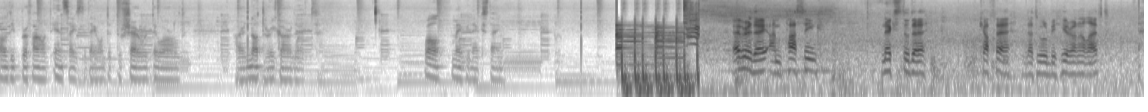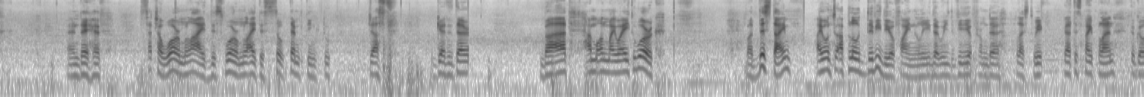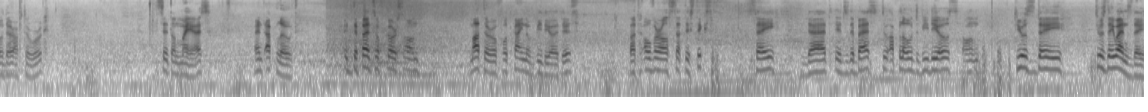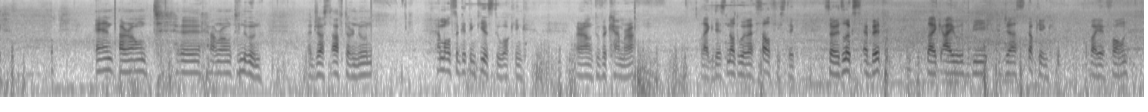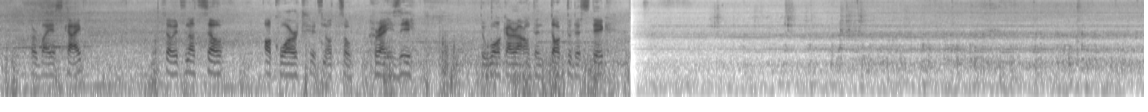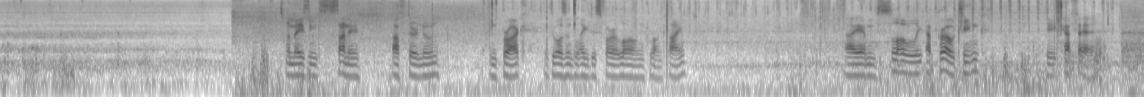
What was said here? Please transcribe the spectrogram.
All the profound insights that I wanted to share with the world are not regarded. Well maybe next time. Every day I'm passing next to the cafe that will be here on the left. And they have such a warm light. This warm light is so tempting to just get there but I'm on my way to work. But this time I want to upload the video finally the video from the last week. That is my plan to go there after work sit on my ass and upload. It depends of course on matter of what kind of video it is but overall statistics say that it's the best to upload videos on Tuesday Tuesday Wednesday and around uh, around noon uh, just after noon I'm also getting used to walking around with a camera like this not with a selfie stick. So it looks a bit like I would be just talking by a phone or by a Skype. So it's not so awkward it's not so crazy to walk around and talk to the stick amazing sunny afternoon in Prague. It wasn't like this for a long, long time. I am slowly approaching the cafe.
